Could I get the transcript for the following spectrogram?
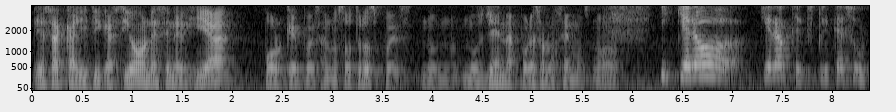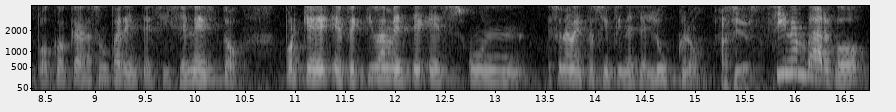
esa calificación, esa energía, porque pues a nosotros pues nos llena, por eso lo hacemos, ¿no? Y quiero, quiero que expliques un poco, que hagas un paréntesis en esto porque efectivamente es un, es un evento sin fines de lucro. Así es. Sin embargo,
